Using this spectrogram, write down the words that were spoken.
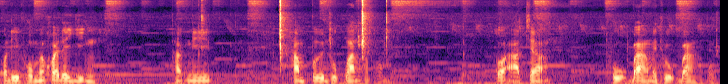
พอดีผมไม่ค่อยได้ยิง ทักนี้ทำปืนทุกวันครับผม ก็อาจจะถูกบ้างไม่ถูกบ้างครับผม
